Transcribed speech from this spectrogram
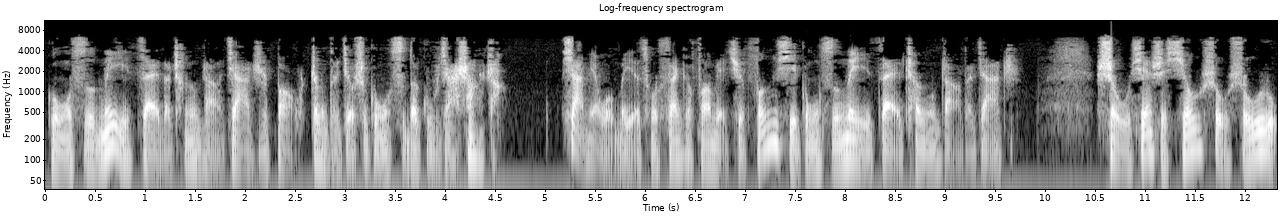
公司内在的成长价值保证的就是公司的股价上涨。下面我们也从三个方面去分析公司内在成长的价值。首先是销售收入。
